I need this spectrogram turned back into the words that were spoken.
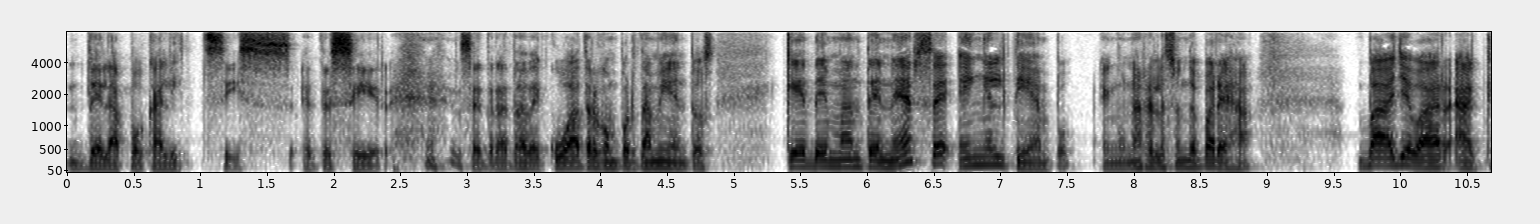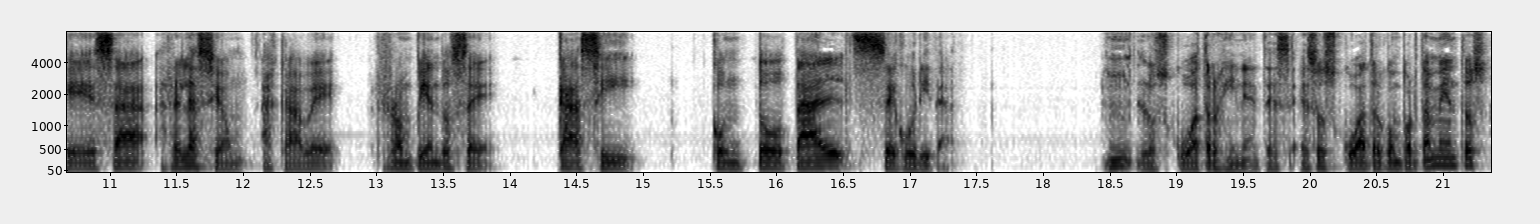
del apocalipsis. Es decir, se trata de cuatro comportamientos que de mantenerse en el tiempo, en una relación de pareja, va a llevar a que esa relación acabe rompiéndose casi con total seguridad. Mm, Los cuatro jinetes, esos cuatro comportamientos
